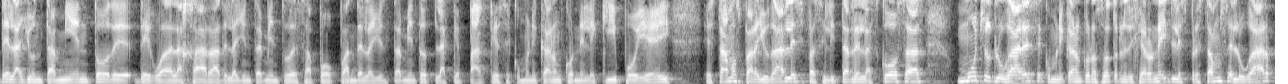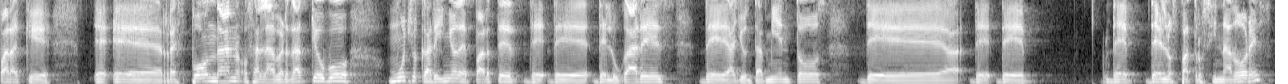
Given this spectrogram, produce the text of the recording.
del ayuntamiento de, de, Guadalajara, del ayuntamiento de Zapopan, del ayuntamiento de Tlaquepaque, se comunicaron con el equipo y hey, estamos para ayudarles y facilitarles las cosas. Muchos lugares se comunicaron con nosotros nos dijeron, hey, les prestamos el lugar para que eh, eh, respondan. O sea, la verdad que hubo mucho cariño de parte de, de, de lugares, de ayuntamientos, de, de, de los patrocinadores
